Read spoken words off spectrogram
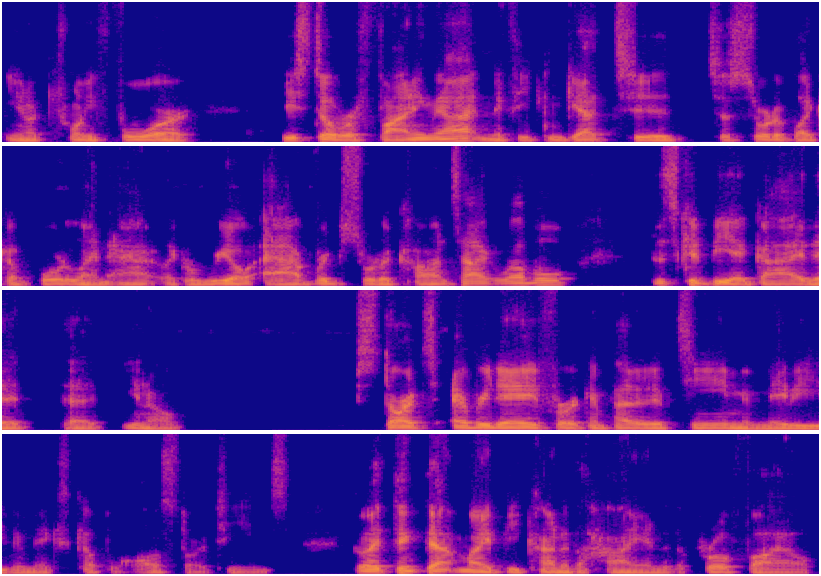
you know 24 he's still refining that. And if he can get to to sort of like a borderline like a real average sort of contact level, this could be a guy that that you know starts every day for a competitive team and maybe even makes a couple all star teams. But I think that might be kind of the high end of the profile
